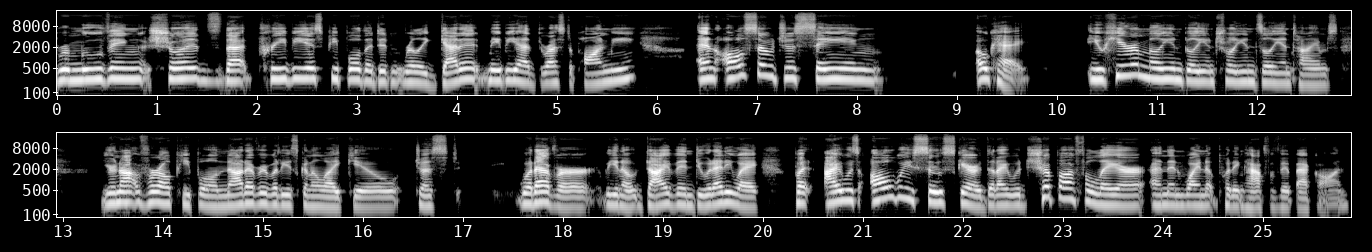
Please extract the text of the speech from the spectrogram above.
removing shoulds that previous people that didn't really get it maybe had thrust upon me. And also just saying, okay, you hear a million, billion, trillion, zillion times, you're not for all people. Not everybody's going to like you. Just whatever, you know, dive in, do it anyway. But I was always so scared that I would chip off a layer and then wind up putting half of it back on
